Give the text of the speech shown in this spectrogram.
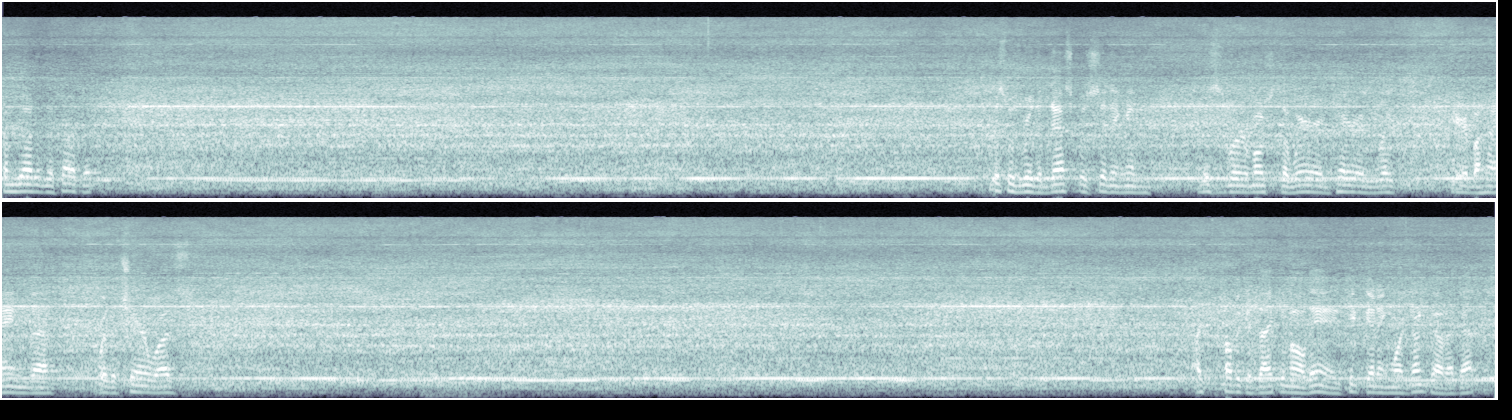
comes out of the carpet. This was where the desk was sitting and this is where most of the wear and tear is right here behind uh, where the chair was. I probably could vacuum all day and keep getting more junk out of that.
